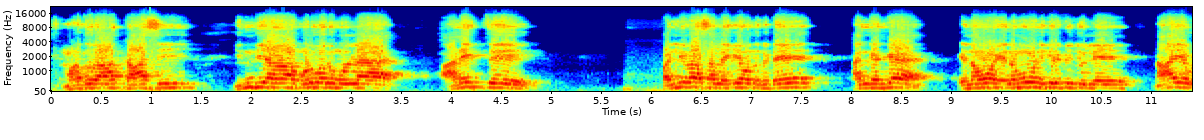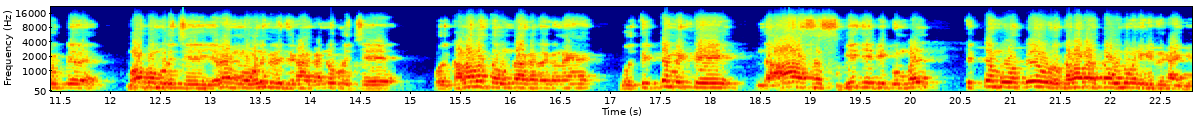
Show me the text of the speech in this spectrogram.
மதுரா காசி இந்தியா முழுவதும் உள்ள அனைத்து பள்ளிவாசல்லையும் வந்துகிட்டு அங்கங்க என்னமோ என்னமோ ஒண்ணு இருக்குன்னு சொல்லி நாயை விட்டு மோப்பம் முடிச்சு எவன் ஒழுங்கு வச்சிருக்கான் கண்டுபிடிச்சு ஒரு கலவரத்தை உண்டாக்குறதுக்குன்னு ஒரு திட்டமிட்டு இந்த ஆர்எஸ்எஸ் பிஜேபி கும்பல் திட்டம் போட்டு ஒரு கலவரத்தை உண்டு பண்ணிக்கிட்டு இருக்காங்க.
